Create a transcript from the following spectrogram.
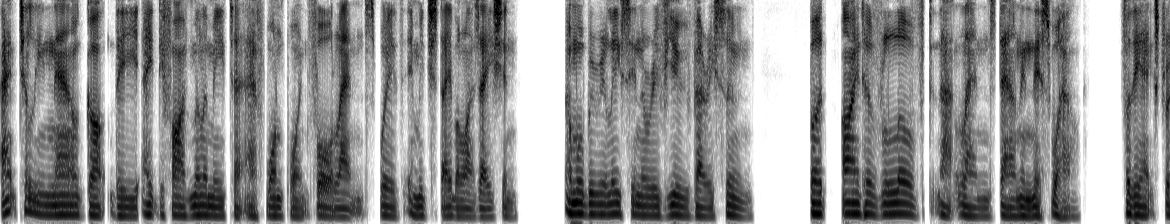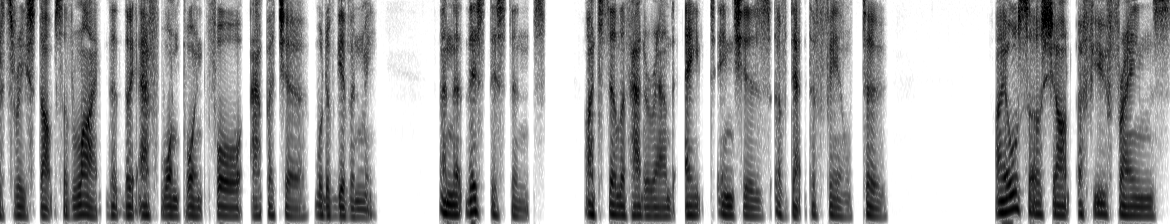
actually now got the 85mm f1.4 lens with image stabilization and will be releasing a review very soon. But I'd have loved that lens down in this well for the extra three stops of light that the f1.4 aperture would have given me. And at this distance, I'd still have had around eight inches of depth of field too. I also shot a few frames,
